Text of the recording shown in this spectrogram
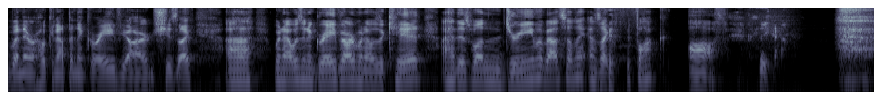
when they were hooking up in the graveyard, she's like, uh, "When I was in a graveyard when I was a kid, I had this one dream about something." I was like, "Fuck off." yeah,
